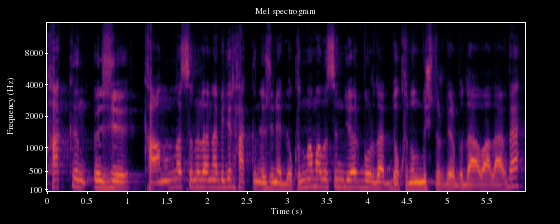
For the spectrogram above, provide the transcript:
hakkın özü kanunla sınırlanabilir, hakkın özüne dokunmamalısın diyor. Burada dokunulmuştur diyor bu davalarda.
